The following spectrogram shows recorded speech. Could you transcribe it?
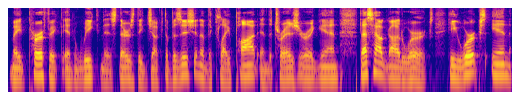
made perfect in weakness. There's the juxtaposition of the clay pot and the treasure again. That's how God works. He works in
